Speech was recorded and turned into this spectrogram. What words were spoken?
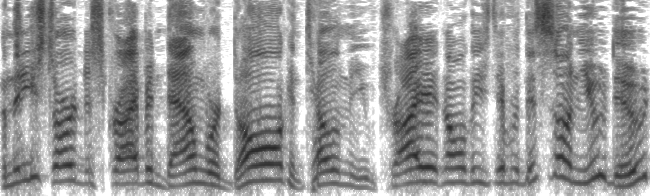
And then you started describing downward dog and telling me you've tried it and all these different. This is on you, dude.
